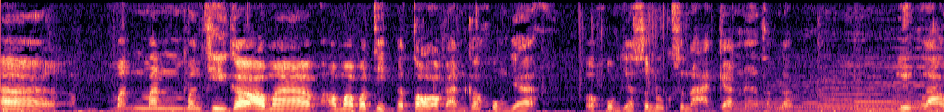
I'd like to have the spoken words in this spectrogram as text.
อ่ามันมันบางทีก็เอามาเอามาประติดประต่อกันก็คงจะ ก็คงจะสนุกสนานกันนะสำหรับเรื่องเล่า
